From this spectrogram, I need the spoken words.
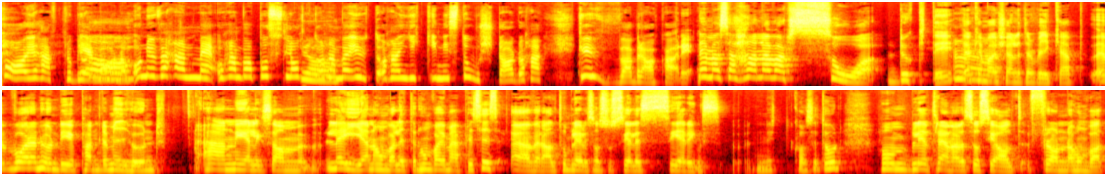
har ju haft problem ja. med honom. Och nu var han med och han var på slott ja. och han var ute och han gick in i storstad. Och han... Gud vad bra Karin! Nej men alltså han har varit så duktig. Mm. Jag kan bara köra en liten recap. Våran hund är ju pandemihund. Han är liksom, Leia när hon var liten, hon var ju med precis överallt. Hon blev liksom socialiserings... Nytt konstigt ord. Hon blev tränad socialt från när hon var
